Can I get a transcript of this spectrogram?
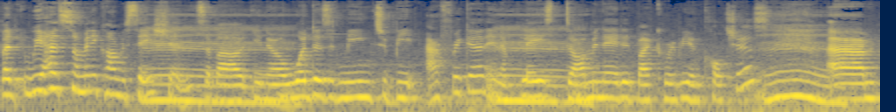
But we had so many conversations about you know what does it mean to be African in a place dominated by Caribbean cultures, um,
